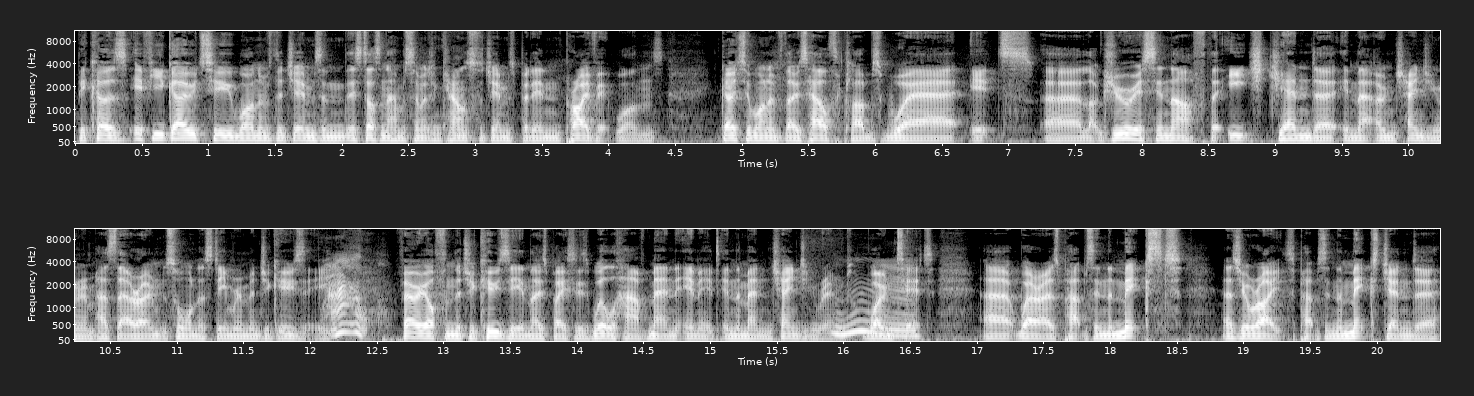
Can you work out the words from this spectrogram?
Because if you go to one of the gyms, and this doesn't happen so much in council gyms, but in private ones, go to one of those health clubs where it's uh, luxurious enough that each gender in their own changing room has their own sauna, steam room, and jacuzzi. Wow. Very often, the jacuzzi in those places will have men in it in the men changing rooms, won't it? Uh, whereas perhaps in the mixed, as you're right, perhaps in the mixed gender.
